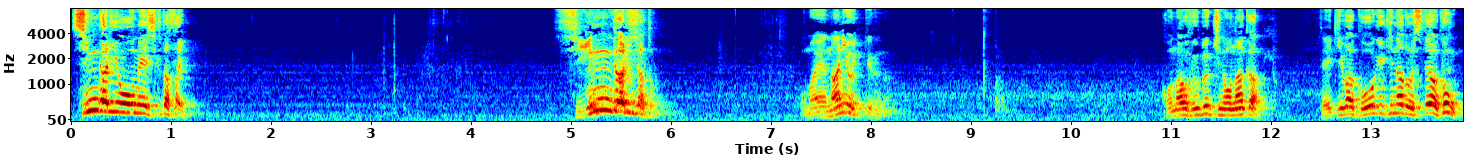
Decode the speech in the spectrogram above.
しんがりをお命じください。しんがりじゃと。お前は何を言ってるんだ。この吹雪の中敵は攻撃などしては来ん。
